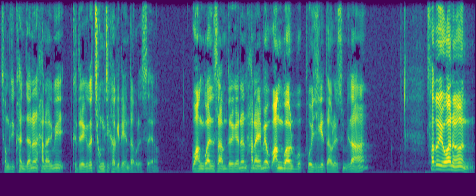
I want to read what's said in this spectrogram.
정직한 자는 하나님이 그들에게도 정직하게 된다고 그랬어요. 왕관 사람들에게는 하나님의 왕관을 보여주시겠다고 그랬습니다. 사도 요한은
